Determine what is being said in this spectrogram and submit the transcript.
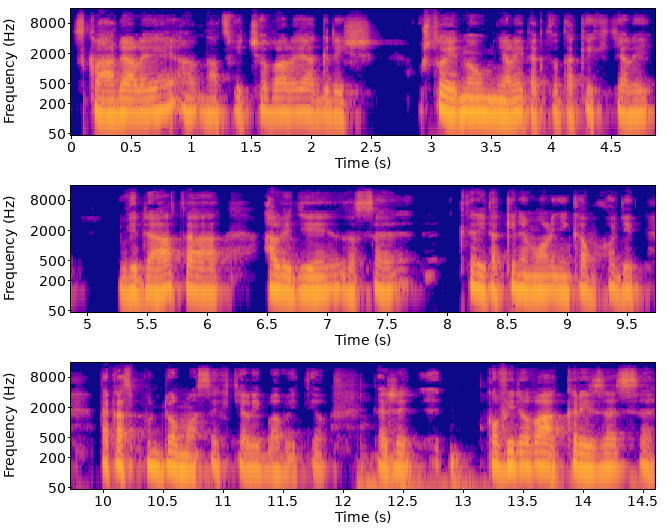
skládali a nacvičovali a když už to jednou měli, tak to taky chtěli vydat a, a lidi zase, kteří taky nemohli nikam chodit, tak aspoň doma se chtěli bavit. Jo. Takže covidová krize se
